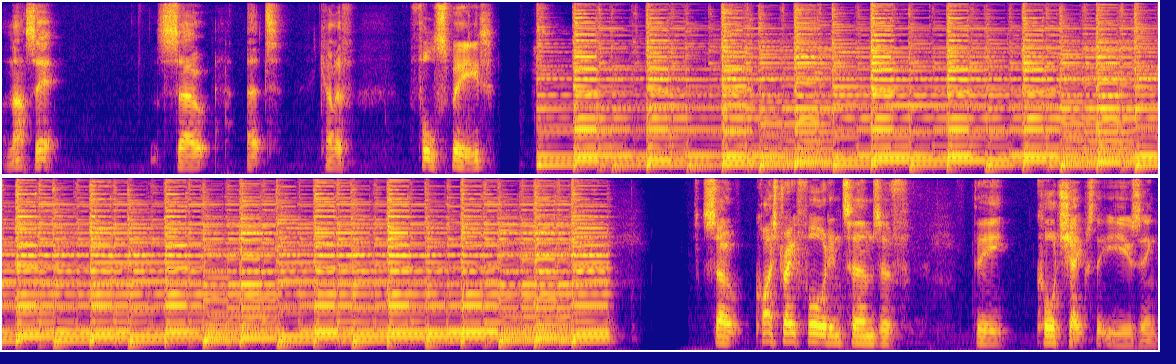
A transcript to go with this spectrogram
And that's it. So at kind of full speed, So quite straightforward in terms of the chord shapes that you're using,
